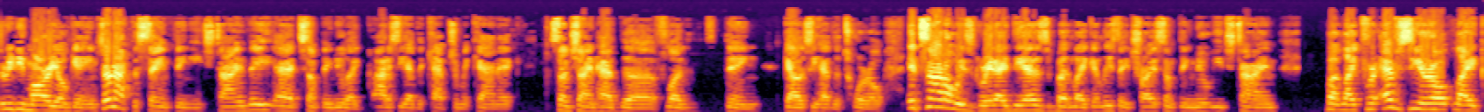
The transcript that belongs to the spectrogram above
3D Mario games, they're not the same thing each time. They add something new. Like Odyssey had the capture mechanic, Sunshine had the flood thing, Galaxy had the twirl it's not always great ideas, but like at least they try something new each time. But like for F Zero, like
